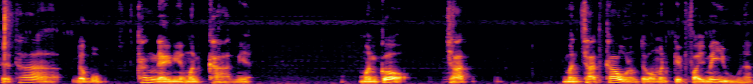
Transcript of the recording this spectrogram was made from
แต่ถ้าระบบข้างในเนี่ยมันขาดเนี่ยมันก็ชาร์จมันชาร์จเข้านะแต่ว่ามันเก็บไฟไม่อยู่นะ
